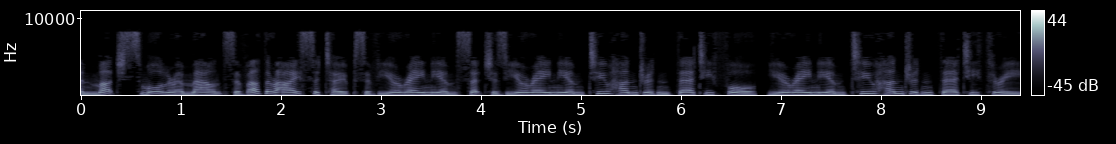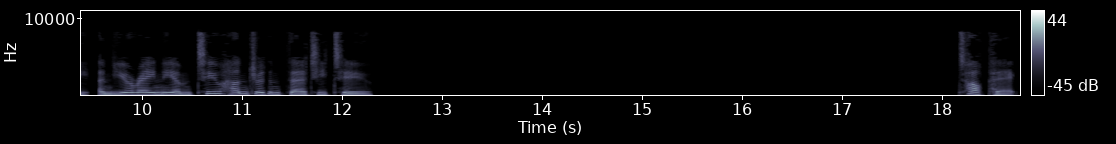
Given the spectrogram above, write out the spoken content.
and much smaller amounts of other isotopes of uranium such as uranium-234, uranium-233, and uranium-232. Topic:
